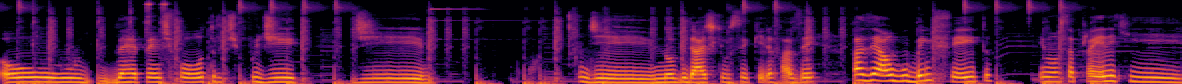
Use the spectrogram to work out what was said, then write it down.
ou de repente for outro tipo de, de de novidade que você queira fazer, fazer algo bem feito e mostrar para ele que,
